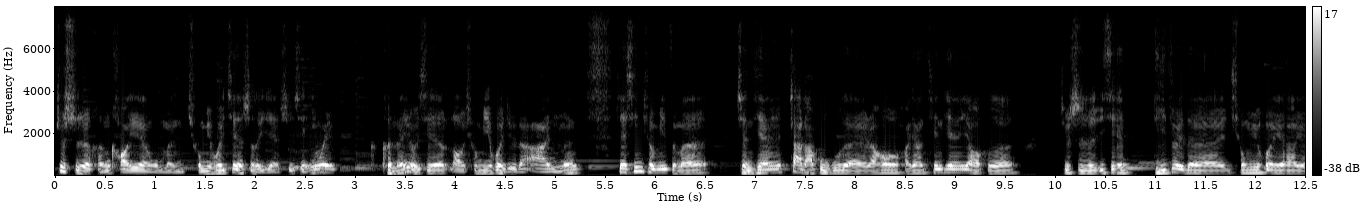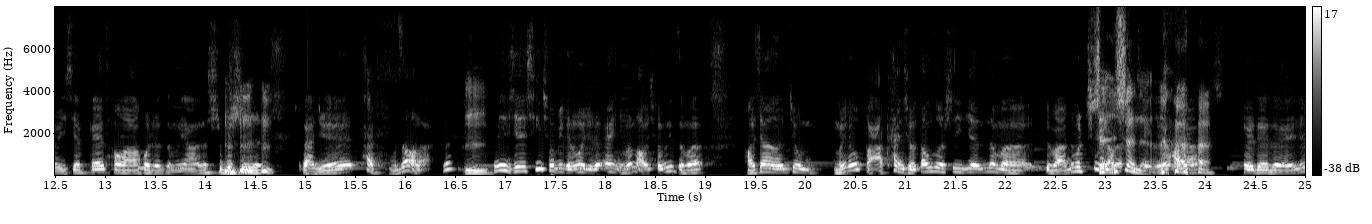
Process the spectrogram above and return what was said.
这是很考验我们球迷会建设的一件事情，因为可能有些老球迷会觉得啊，你们这些新球迷怎么整天咋咋呼呼的，然后好像天天要和。就是一些敌对的球迷会要有一些 battle 啊，或者怎么样，是不是 感觉太浮躁了？那嗯，那些新球迷可能会觉得，哎，你们老球迷怎么好像就没有把看球当做是一件那么对吧，那么神圣的？好像 对对对，就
